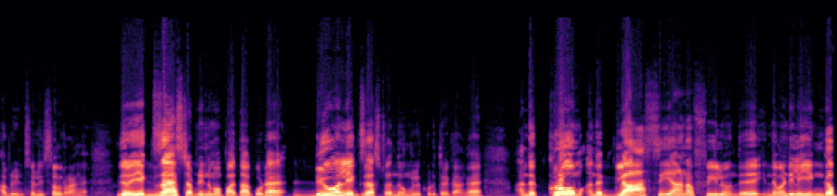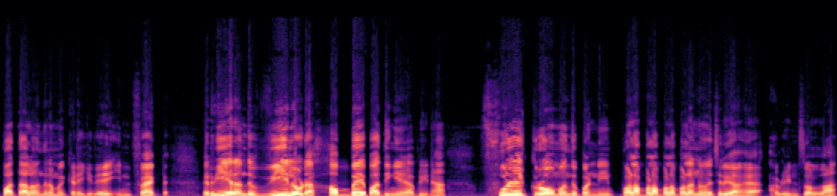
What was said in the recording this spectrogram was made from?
அப்படின்னு சொல்லி சொல்கிறாங்க இது எக்ஸாஸ்ட் அப்படின்னு நம்ம பார்த்தா கூட டியூவல் எக்ஸாஸ்ட் வந்து உங்களுக்கு கொடுத்துருக்காங்க. அந்த க்ரோம் அந்த கிளாஸியான ஃபீல் வந்து இந்த வண்டியில் எங்கே பார்த்தாலும் வந்து நமக்கு கிடைக்குது. இன்ஃபேக்ட் ரியர் அந்த வீலோட ஹப்பே பார்த்தீங்க அப்படின்னா ஃபுல் க்ரோம் வந்து பண்ணி பல பல பல பலன்னு வச்சுருக்காங்க அப்படின்னு சொல்லலாம்.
